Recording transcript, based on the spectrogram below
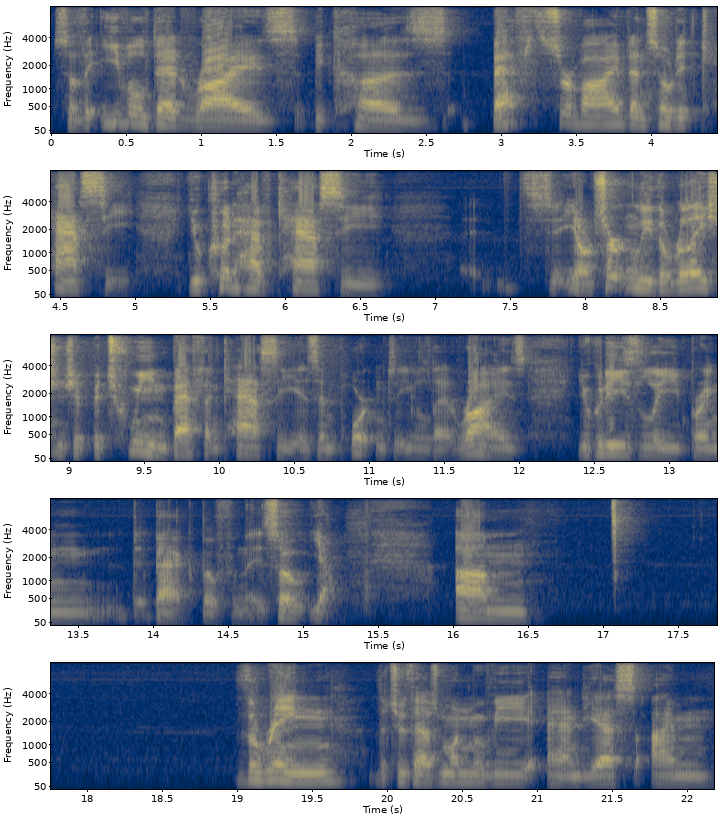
So the Evil Dead Rise, because Beth survived and so did Kassie. You could have Kassie, you know, certainly the relationship between Beth and Kassie is important to Evil Dead Rise. You could easily bring back both of them. So, yeah. Um, the Ring, the 2001 movie, and yes, I'm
